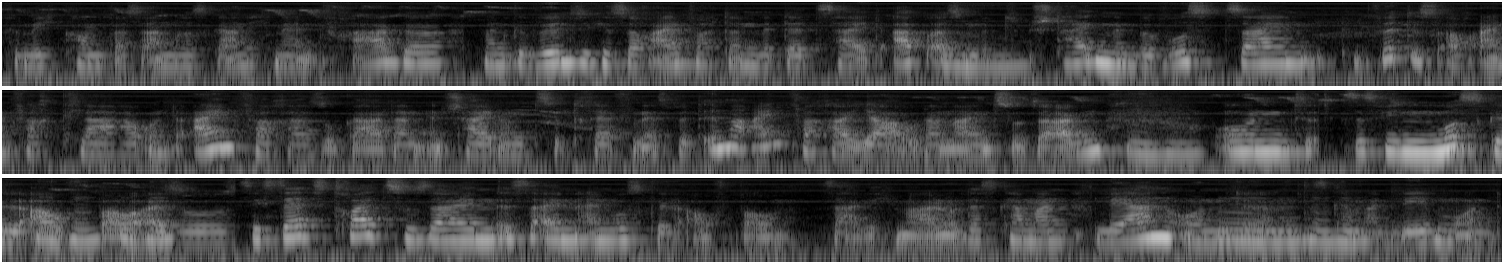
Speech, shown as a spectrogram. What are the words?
Für mich kommt was anderes gar nicht mehr in Frage. Man gewöhnt sich es auch einfach dann mit der Zeit ab, also mit mit steigendem Bewusstsein wird es auch einfach klarer und einfacher sogar dann Entscheidungen zu treffen. Es wird immer einfacher, Ja oder Nein zu sagen. Mhm. Und es ist wie ein Muskelaufbau. Mhm, mhm. also sich selbst treu zu sein, ist ein, ein Muskelaufbau, sage ich mal. Und das kann man lernen und mhm. ähm, das kann mhm. man leben. Und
